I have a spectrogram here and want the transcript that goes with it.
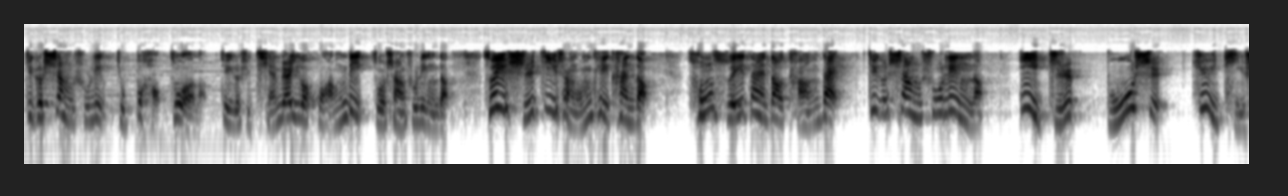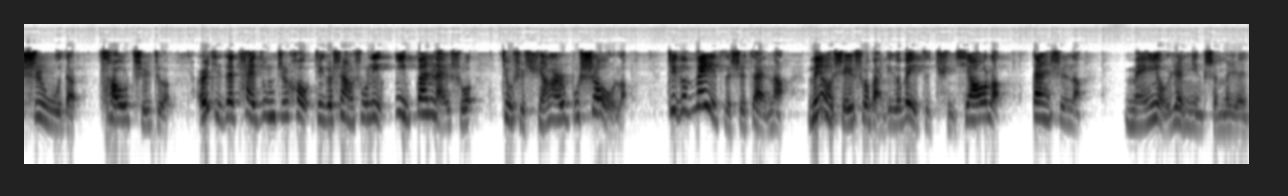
这个尚书令就不好做了。这个是前边一个皇帝做尚书令的。所以实际上我们可以看到，从隋代到唐代，这个尚书令呢。一直不是具体事务的操持者。而且在太宗之后，这个尚书令一般来说就是悬而不受了。这个位子是在那儿，没有谁说把这个位子取消了。但是呢，没有任命什么人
